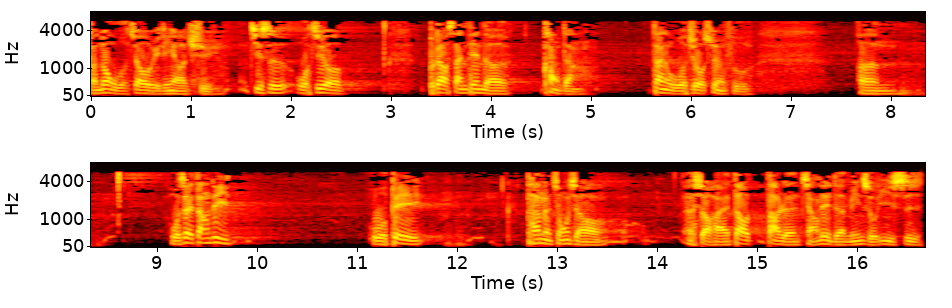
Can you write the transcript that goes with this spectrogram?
感动我，叫我一定要去。其实我只有不到三天的空档，但我就顺服。嗯，我在当地，我被他们从小呃小孩到大人强烈的民主意识，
